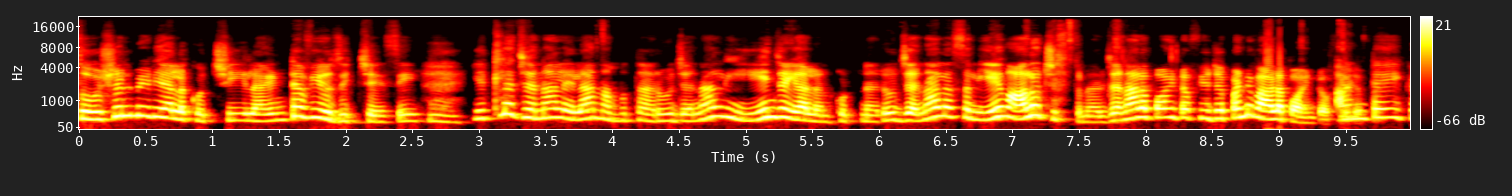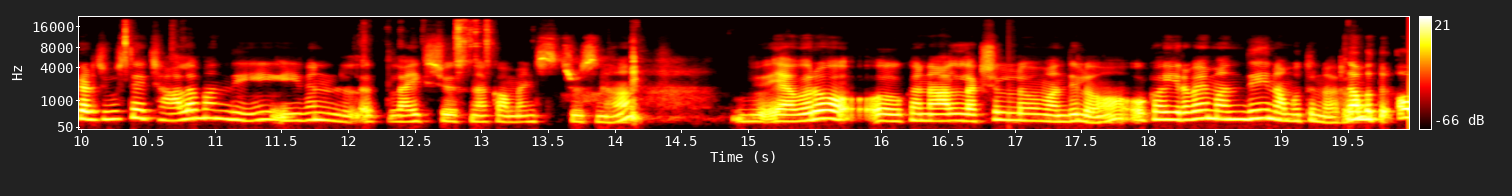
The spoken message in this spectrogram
సోషల్ మీడియాలకు వచ్చి ఇలా ఇంటర్వ్యూస్ ఇచ్చేసి. ఎట్లా జనాలు ఎలా నమ్ముతారు జనాల్ని ఏం చేయాలనుకుంటున్నారు జనాలు అసలు ఏం ఆలోచిస్తున్నారు జనాల పాయింట్ ఆఫ్ వ్యూ చెప్పండి వాళ్ళ పాయింట్ ఆఫ్ వ్యూ అంటే ఇక్కడ చూస్తే చాలా మంది ఈవెన్ లైక్స్ చూసిన కామెంట్స్ చూసిన ఎవరో ఒక నాలుగు లక్షల మందిలో ఒక ఇరవై మంది నమ్ముతున్నారు నమ్ముతూ ఓ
